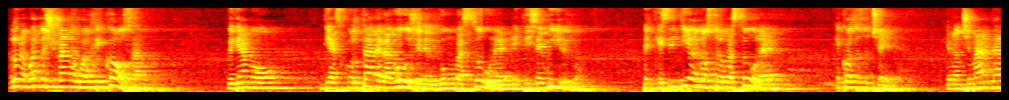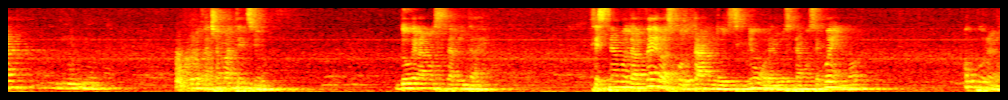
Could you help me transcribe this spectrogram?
Allora quando ci manca qualche cosa vediamo di ascoltare la voce del buon pastore e di seguirlo perché se Dio è il nostro pastore che cosa succede? che non ci manca? Allora facciamo attenzione dove la nostra vita è. Se stiamo davvero ascoltando il Signore e lo stiamo seguendo, oppure no.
